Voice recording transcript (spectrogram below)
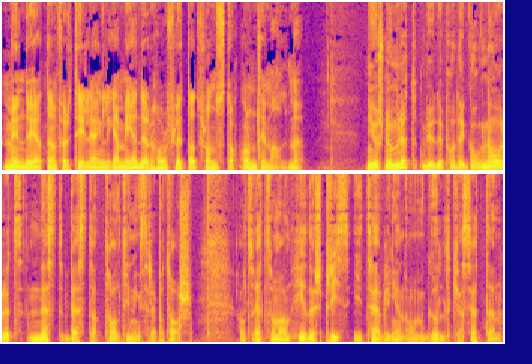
Myndigheten för tillgängliga medier har flyttat från Stockholm till Malmö. Nyårsnumret bjuder på det gångna årets näst bästa taltidningsreportage. Alltså ett som vann hederspris i tävlingen om Guldkassetten.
